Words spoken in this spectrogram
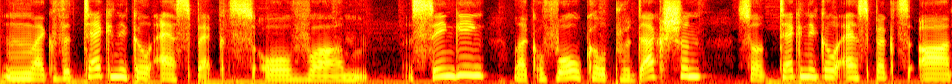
mm, like the technical aspects of um, singing, like vocal production. So technical aspects are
